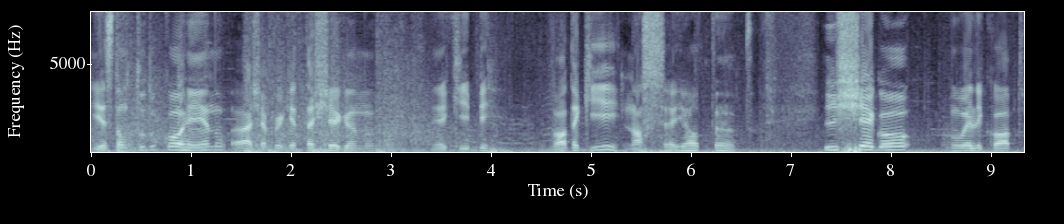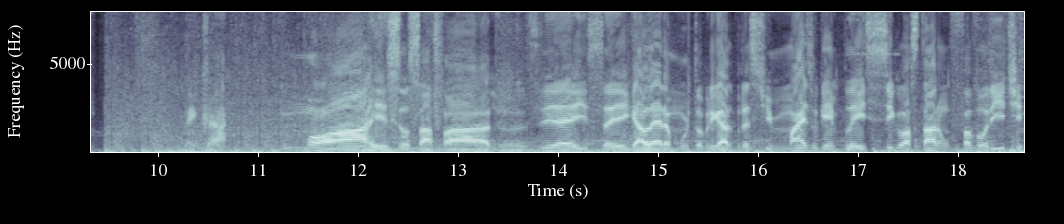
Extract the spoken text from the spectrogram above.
E eles estão tudo correndo, acho é porque tá chegando equipe. Volta aqui. Nossa, aí é o tanto. E chegou o helicóptero. Vem cá. Morre, seus safados. E é isso aí, galera. Muito obrigado por assistir mais o gameplay. Se gostaram, favorite.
